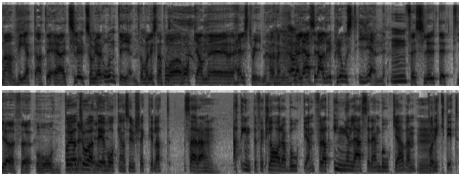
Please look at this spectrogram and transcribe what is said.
man vet att det är ett slut som gör ont igen. Om man lyssnar på Håkan eh, Hellstream. Mm. Jag läser aldrig Proust igen. För slutet gör för ont och jag tror att det är Håkans ursäkt till att, så här, att inte förklara boken. För att ingen läser den bokjäveln på riktigt.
